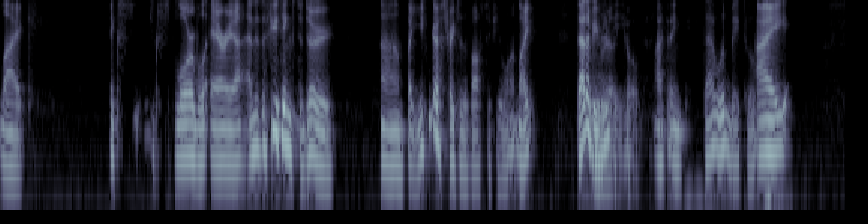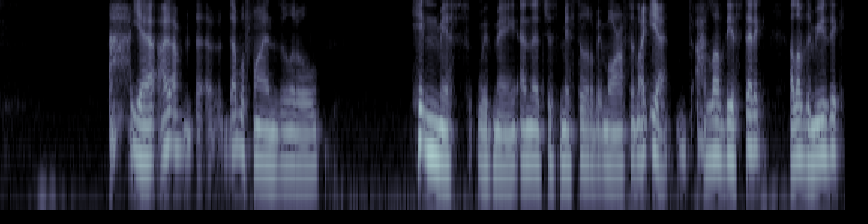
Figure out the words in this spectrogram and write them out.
like ex- explorable area, and there's a few things to do, um, but you can go straight to the boss if you want. Like that'd be really cool. I think. That would be cool. I yeah, I, I've, uh, Double Fine's a little hit and miss with me, and that's just missed a little bit more often. Like, yeah, I love the aesthetic, I love the music.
